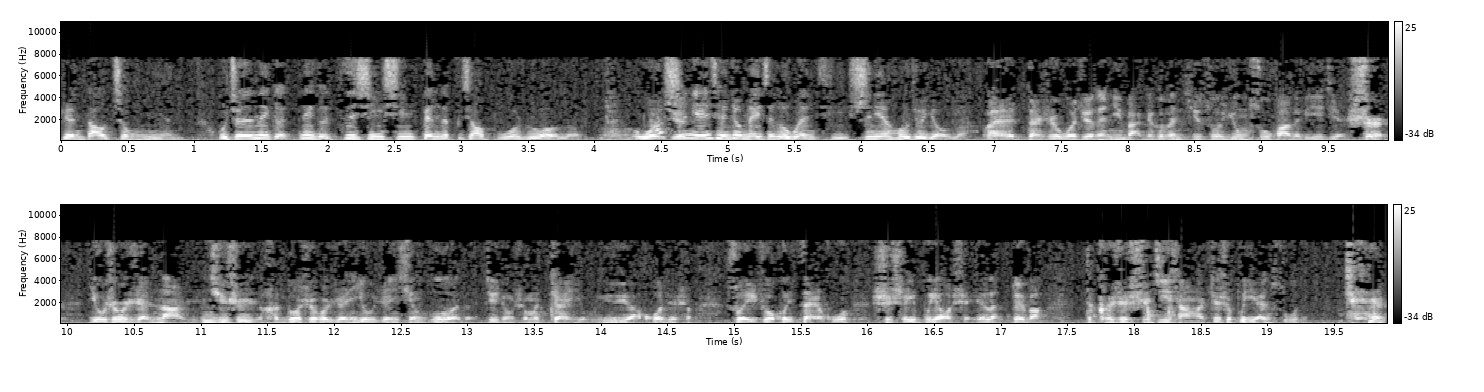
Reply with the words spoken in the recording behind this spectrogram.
人到中年，我觉得那个那个自信心变得比较薄弱了。他十年前就没这个问题，十年后就有了。哎，但是我觉得你把这个问题做庸俗化的理解，是有时候人呐、其实很多时候人有人性恶的这种什么占有欲啊，或者什么，所以说会在乎是谁不要谁了，对吧？可是实际上啊，这是不严肃的。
